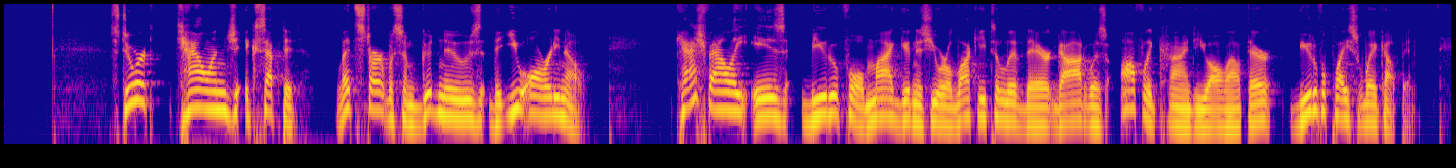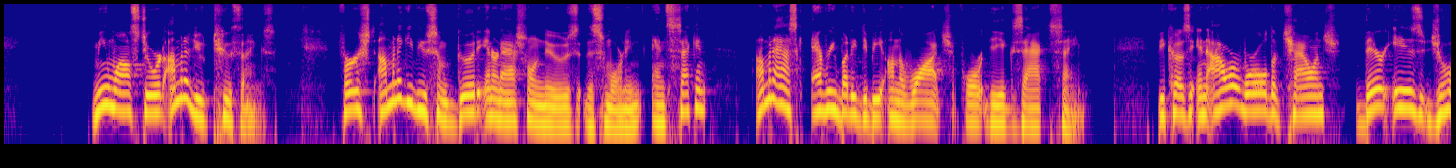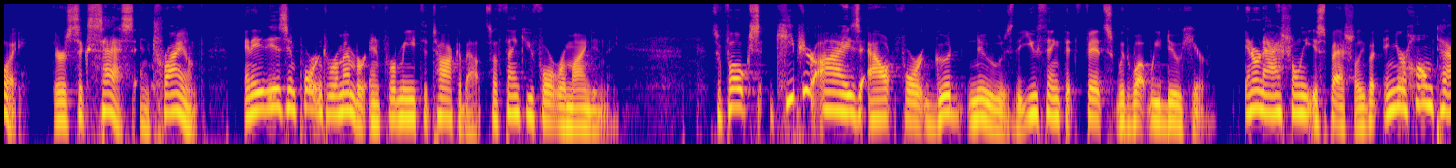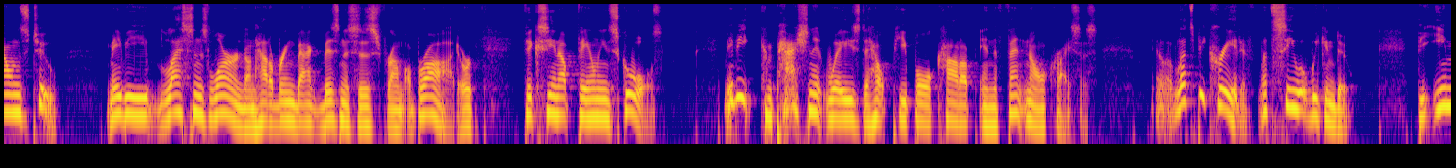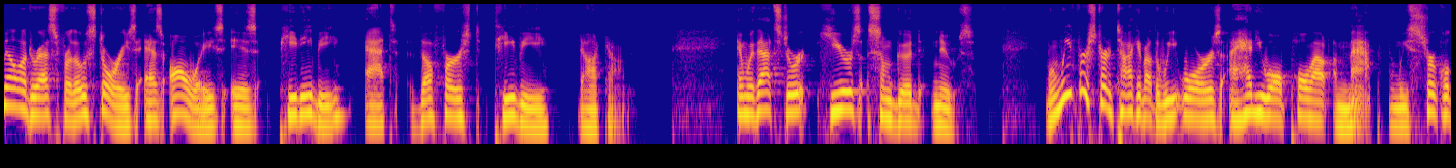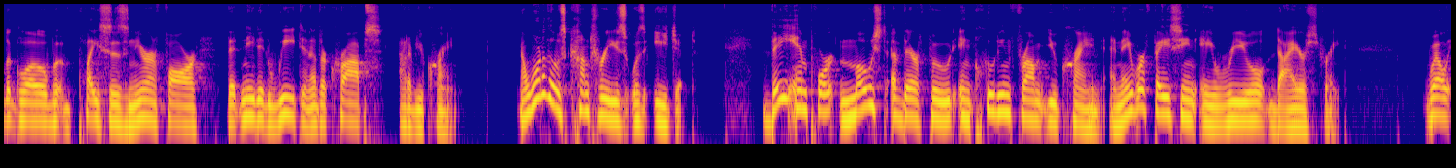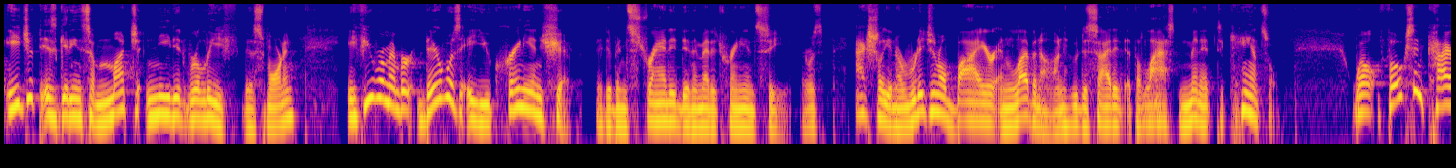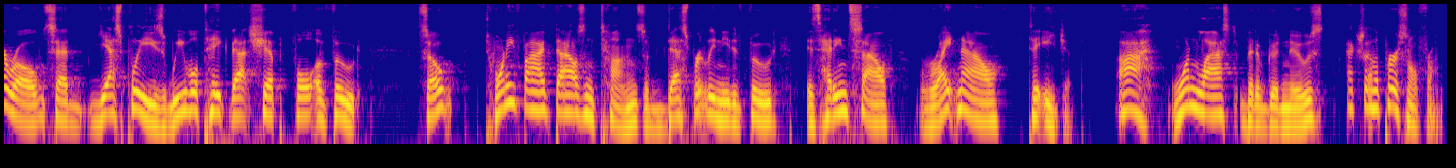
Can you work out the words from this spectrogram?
Stuart, challenge accepted. Let's start with some good news that you already know. Cache Valley is beautiful. My goodness, you are lucky to live there. God was awfully kind to you all out there. Beautiful place to wake up in. Meanwhile, Stuart, I'm going to do two things. First, I'm going to give you some good international news this morning. And second, I'm going to ask everybody to be on the watch for the exact same. Because in our world of challenge, there is joy. There's success and triumph, and it is important to remember and for me to talk about. So thank you for reminding me. So folks, keep your eyes out for good news that you think that fits with what we do here. Internationally especially, but in your hometowns too. maybe lessons learned on how to bring back businesses from abroad, or fixing up failing schools, maybe compassionate ways to help people caught up in the fentanyl crisis. Let's be creative. Let's see what we can do. The email address for those stories, as always, is pdb at thefirsttv.com. And with that, Stuart, here's some good news. When we first started talking about the wheat wars, I had you all pull out a map and we circled the globe of places near and far that needed wheat and other crops out of Ukraine. Now, one of those countries was Egypt. They import most of their food, including from Ukraine, and they were facing a real dire strait. Well, Egypt is getting some much needed relief this morning. If you remember, there was a Ukrainian ship that had been stranded in the Mediterranean Sea. There was actually an original buyer in Lebanon who decided at the last minute to cancel. Well, folks in Cairo said, yes, please, we will take that ship full of food. So 25,000 tons of desperately needed food is heading south right now to Egypt. Ah, one last bit of good news, actually on the personal front.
